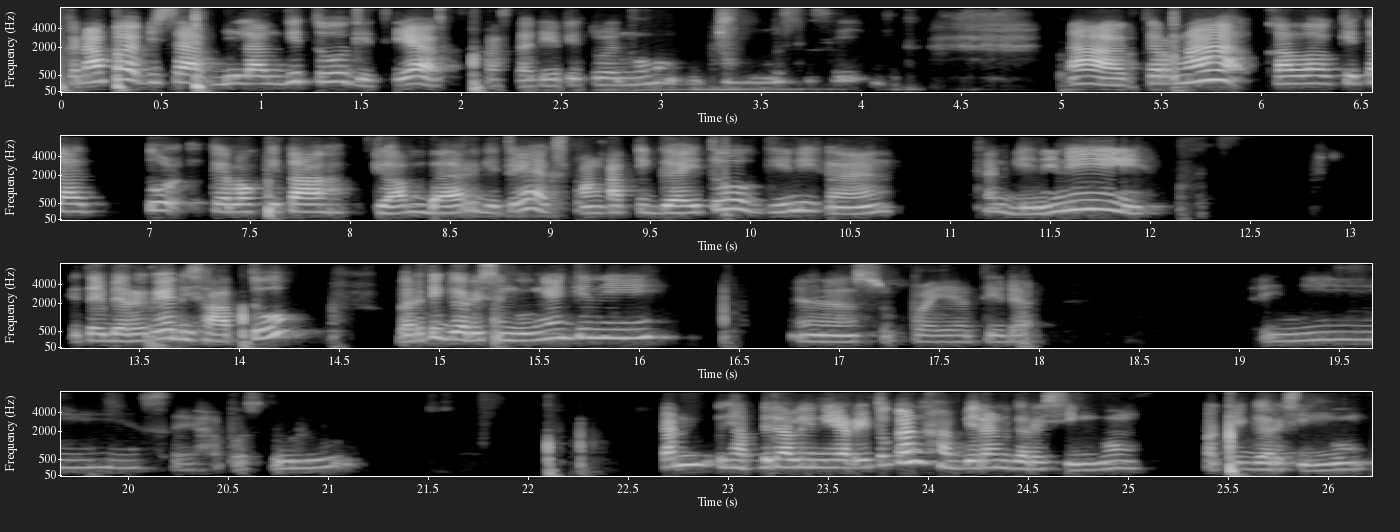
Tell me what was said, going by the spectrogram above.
Kenapa bisa bilang gitu gitu ya? Pas tadi Ridwan ngomong, hmm, sih gitu. Nah, karena kalau kita kalau kita gambar gitu ya, X pangkat 3 itu gini kan. Kan gini nih. Kita ibaratnya di satu, berarti garis senggungnya gini. Nah, supaya tidak ini saya hapus dulu. Kan hampiran linear itu kan hampiran garis singgung, pakai garis singgung.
